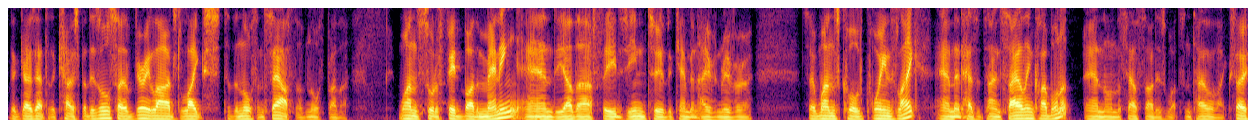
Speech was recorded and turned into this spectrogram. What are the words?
that goes out to the coast, but there's also very large lakes to the north and south of North Brother. One's sort of fed by the Manning, and the other feeds into the Camden Haven River. So one's called Queen's Lake, and it has its own sailing club on it, and on the south side is Watson Taylor Lake. So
